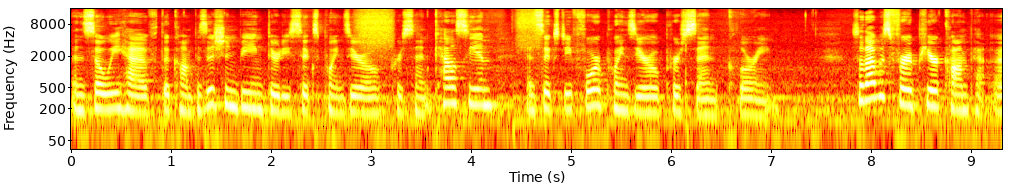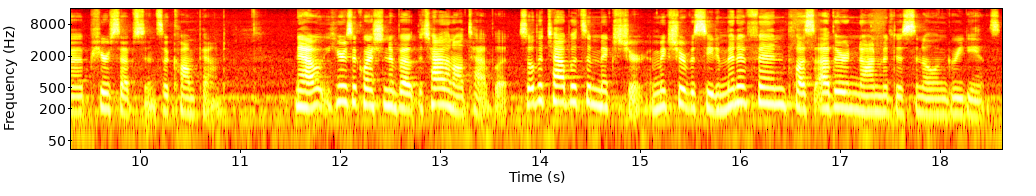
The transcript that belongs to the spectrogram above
And so we have the composition being 36.0% calcium and 64.0% chlorine. So that was for a pure, compound, uh, pure substance, a compound. Now, here's a question about the Tylenol tablet. So the tablet's a mixture, a mixture of acetaminophen plus other non-medicinal ingredients.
